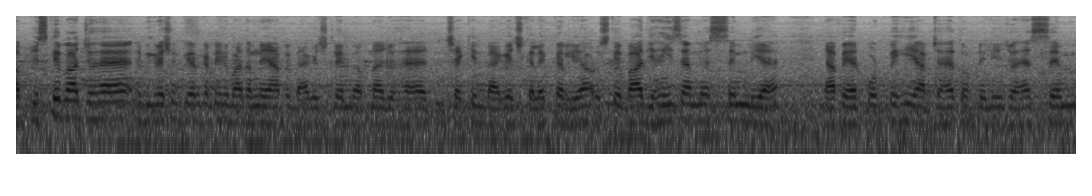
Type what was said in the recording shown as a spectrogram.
अब इसके बाद जो है इमिग्रेशन क्लियर करने के बाद हमने यहाँ पे बैगेज क्लेम में अपना जो है चेक इन बैगेज कलेक्ट कर लिया और उसके बाद यहीं से हमने सिम लिया है। यहाँ पे एयरपोर्ट पे ही आप चाहे तो अपने लिए जो है सिम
